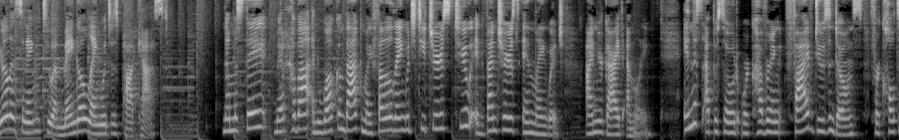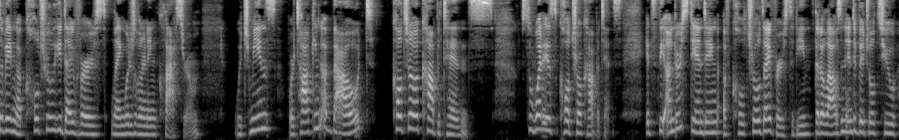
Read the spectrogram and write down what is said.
You're listening to a Mango Languages podcast. Namaste, merhaba, and welcome back, my fellow language teachers, to Adventures in Language. I'm your guide, Emily. In this episode, we're covering five do's and don'ts for cultivating a culturally diverse language learning classroom, which means we're talking about cultural competence. So what is cultural competence? It's the understanding of cultural diversity that allows an individual to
